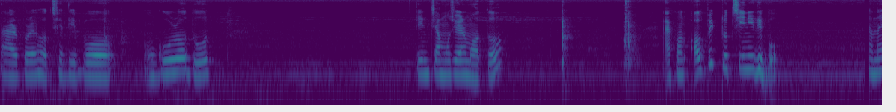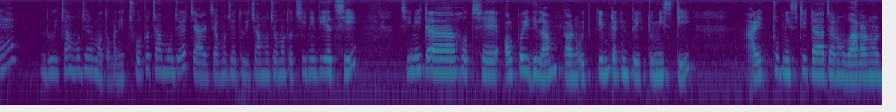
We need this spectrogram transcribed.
তারপরে হচ্ছে দিব গুঁড়ো দুধ তিন চামচের মতো। এখন অল্প একটু চিনি দিব। এখানে দুই চামচের মতো মানে ছোট চামচের, চার চামচের, দুই চামচের মতো চিনি দিয়েছি। চিনিটা হচ্ছে অল্পই দিলাম, কারণ উইথ ক্রিমটা কিন্তু একটু মিষ্টি। আর একটু মিষ্টিটা যেন বাড়ানোর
